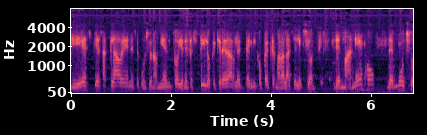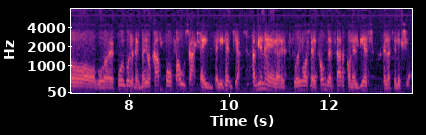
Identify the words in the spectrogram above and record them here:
y es pieza clave en ese funcionamiento y en ese estilo que quiere darle el técnico Peckerman a la selección, de manejo, de mucho eh, fútbol en el medio campo, pausa e inteligencia. También eh, pudimos conversar con el 10 de la selección.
